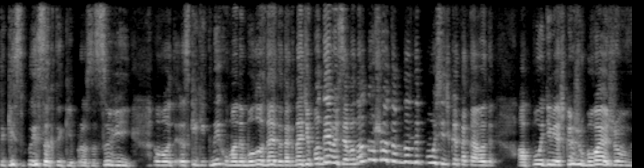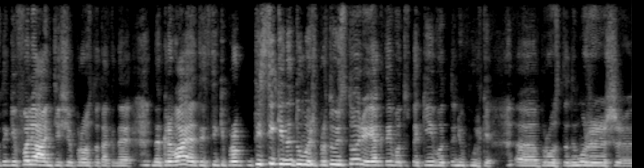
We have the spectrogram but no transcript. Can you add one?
такий список такий просто сувій. От, е, скільки книг у мене було, знаєте, так, наче подивишся, воно, ну що там, ну не пусічка така. От. А потім я ж кажу, буває, що в такі фоліанті ще просто так не накриває, ти стільки про ти стільки не думаєш про ту історію, як ти от в такій от нюпульки е, просто не можеш е,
